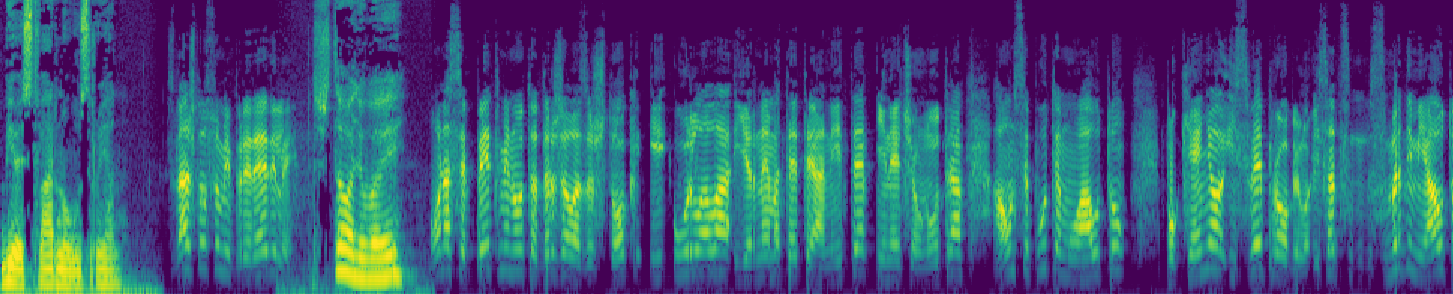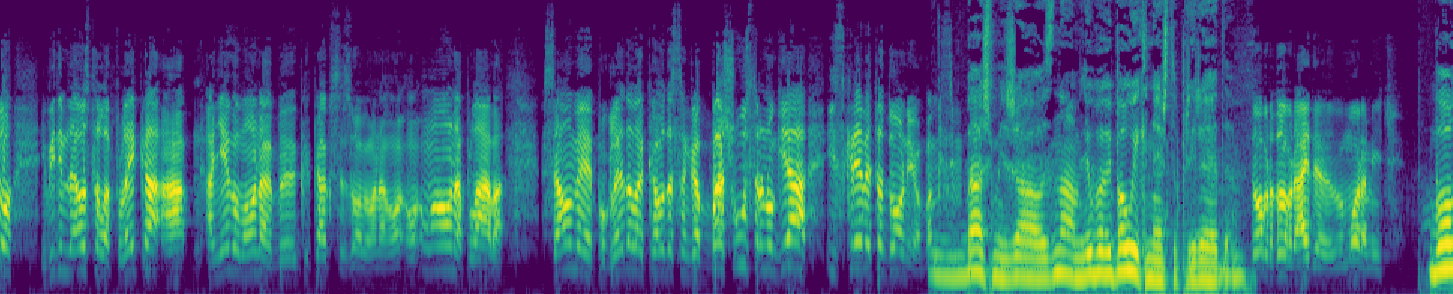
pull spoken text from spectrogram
Bio je stvarno uzrujan. Znaš što su mi priredili? Što, ljubavi? Ona se pet minuta držala za štok i urlala jer nema tete Anite i neće unutra, a on se putem u auto pokenjao i sve probilo. I sad sm- smrdi mi auto i vidim da je ostala fleka, a, a njegova ona, kako se zove, ona, ona plava, samo me je pogledala kao da sam ga baš ustranog ja iz kreveta donio. Pa mislim, Baš mi žao, znam, ljubavi, pa uvijek nešto prirede. dobro, dobro, ajde, moram ići. Bog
